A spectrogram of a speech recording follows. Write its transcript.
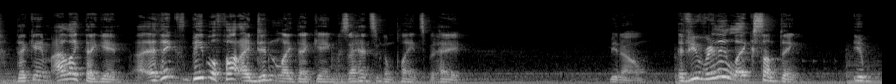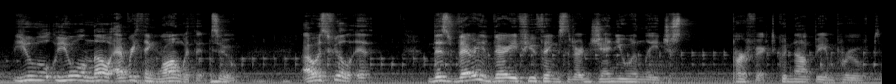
that game, I like that game. I think people thought I didn't like that game because I had some complaints, but hey, you know, if you really like something, you you you will know everything wrong with it too. I always feel it. There's very very few things that are genuinely just perfect, could not be improved.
